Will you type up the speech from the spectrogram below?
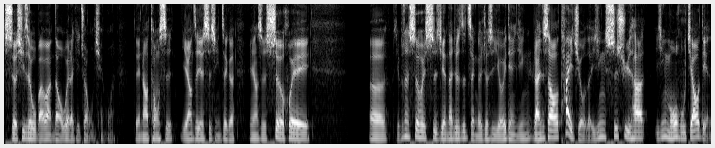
舍弃这五百万，但我未来可以赚五千万，对，然后同时也让这件事情这个原像是社会，呃，也不算社会事件，但就是整个就是有一点已经燃烧太久了，已经失去它，已经模糊焦点。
